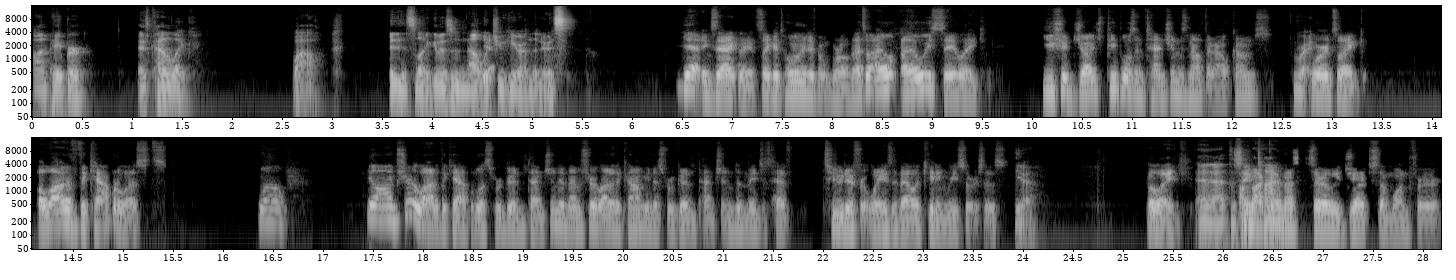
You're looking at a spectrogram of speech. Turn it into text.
on paper, it's kind of like, wow, it's like this is not what you hear on the news. Yeah, exactly. It's like a totally different world. That's what I I always say like you should judge people's intentions, not their outcomes. Right. Where it's like a lot of the capitalists, well, yeah, I'm sure a lot of the capitalists were good intentioned, and I'm sure a lot of the communists were good intentioned, and they just have two different ways of allocating resources. Yeah. But like, And at the I'm same not going time, to necessarily judge someone for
